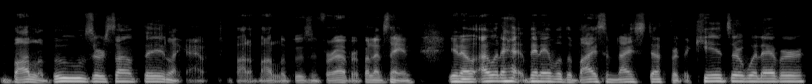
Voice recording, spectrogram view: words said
bottle of booze or something. Like bought a bottle of booze in forever, but I'm saying, you know, I would have been able to buy some nice stuff for the kids or whatever,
